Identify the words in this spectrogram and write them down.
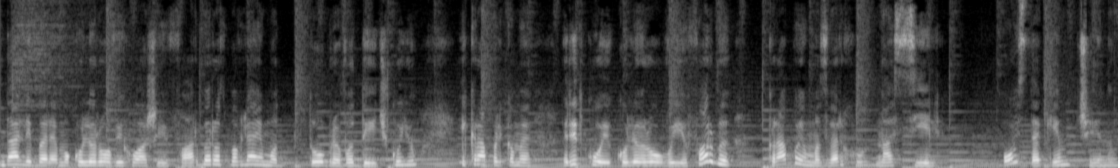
Далі беремо кольорові гуашеві фарби, розбавляємо добре водичкою і крапельками рідкої кольорової фарби крапаємо зверху на сіль. Ось таким чином.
